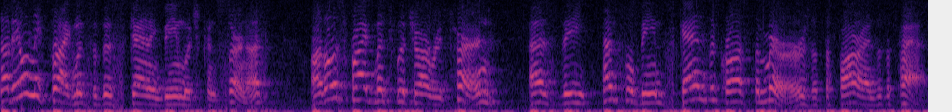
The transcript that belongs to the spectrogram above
Now, the only fragments of this scanning beam which concern us are those fragments which are returned as the pencil beam scans across the mirrors at the far end of the path.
